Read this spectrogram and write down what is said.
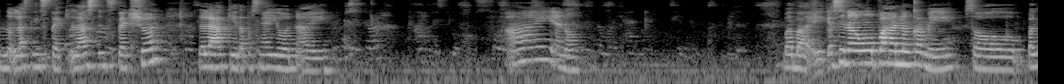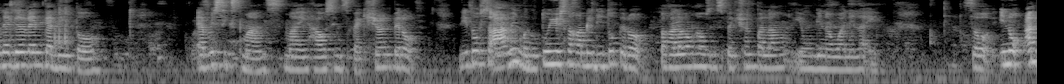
no, last, inspect, last inspection, lalaki. Tapos ngayon ay, ay, ano, babae. Kasi nangungupahan lang kami. So, pag nagre-rent ka dito, every 6 months, may house inspection. Pero, dito sa amin, mag 2 years na kami dito. Pero, pangalawang house inspection pa lang yung ginawa nila eh. So, ino um,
